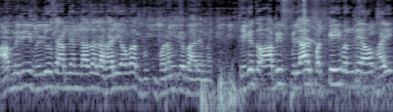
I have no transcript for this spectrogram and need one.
आप मेरी वीडियो से आपने अंदाज़ा लगा लिया होगा वरम के बारे में। ठीक है तो अभी फ़िलहाल पक्के ही बंदे आओ भाई।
